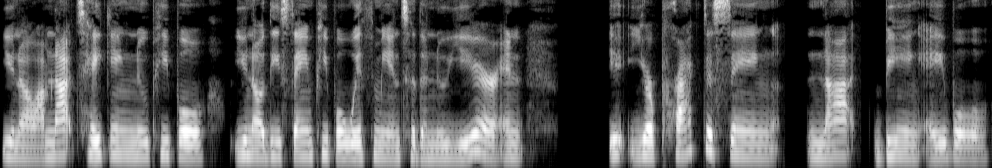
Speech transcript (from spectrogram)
You know, I'm not taking new people, you know, these same people with me into the new year. And it, you're practicing not being able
